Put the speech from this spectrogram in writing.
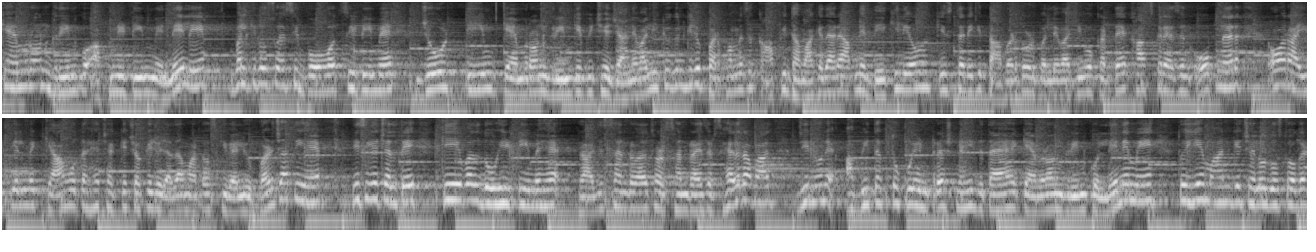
कैमरॉन ग्रीन को अपनी टीम में ले ले। बल्कि दोस्तों, ऐसी बहुत सी टीम है जो टीम कैमरॉन ग्रीन के पीछे जाने वाली क्योंकि उनकी जो परफॉर्मेंस है काफ़ी धमाकेदार है। आपने देख ही लिया होगा किस तरह की ताबड़तोड़ बल्लेबाजी वो करते हैं, खासकर एज एन ओपनर और आईपीएल में क्या होता है छक्के चौके जो ज़्यादा मारता है, उसकी वैल्यू बढ़ जाती है। इसी चलते केवल दो ही टीमें हैं, राजस्थान रॉयल्स और सनराइजर्स हैदराबाद, जिन्होंने अभी तक तो कोई इंटरेस्ट नहीं जताया है कैमरॉन ग्रीन को लेने में। तो ये मान के चलो दोस्तों, अगर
